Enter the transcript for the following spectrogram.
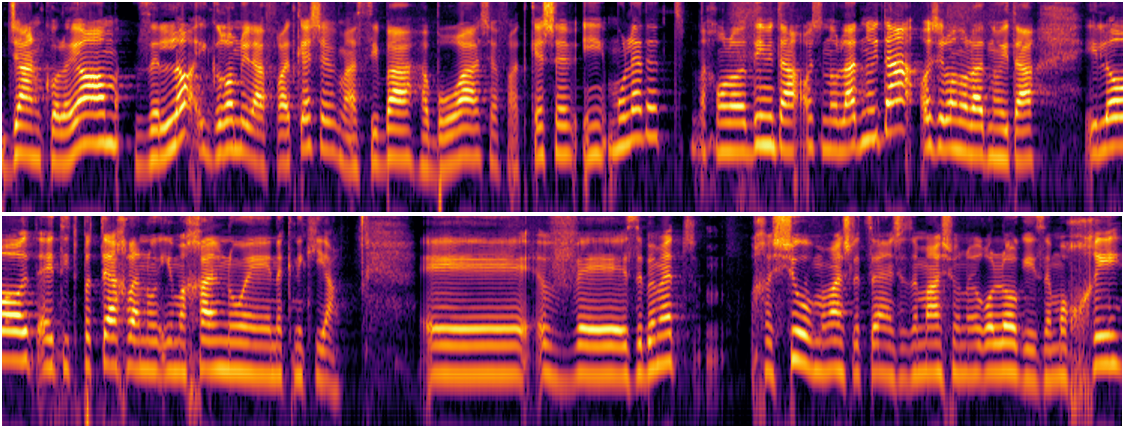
ג'אנק כל היום, זה לא יגרום לי להפרעת קשב, מהסיבה הברורה שהפרעת קשב היא מולדת. אנחנו לא יודעים איתה, או שנולדנו איתה, או שלא נולדנו איתה. היא לא אה, תתפתח לנו אם אכלנו אה, נקניקייה. אה, וזה באמת חשוב ממש לציין שזה משהו נוירולוגי, זה מוחי,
